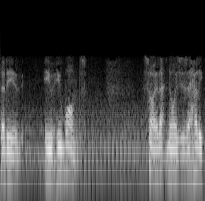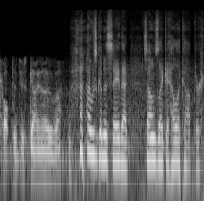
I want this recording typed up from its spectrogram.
that he, he, he wants. sorry, that noise is a helicopter just going over. I was going to say that sounds like a helicopter.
